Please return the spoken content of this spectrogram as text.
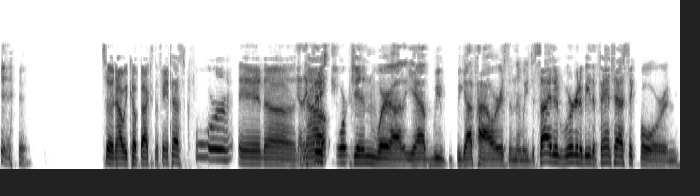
so now we cut back to the Fantastic Four and, uh, Yeah, they now, finished origin where, uh, yeah, we, we got powers and then we decided we're going to be the Fantastic Four and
